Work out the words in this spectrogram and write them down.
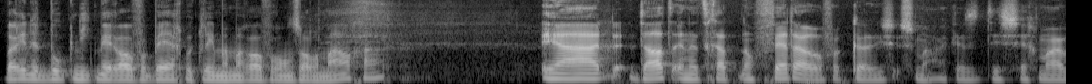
waarin het boek niet meer over bergbeklimmen, maar over ons allemaal gaat? Ja, dat en het gaat nog verder over keuzes maken. Dus het is zeg maar,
